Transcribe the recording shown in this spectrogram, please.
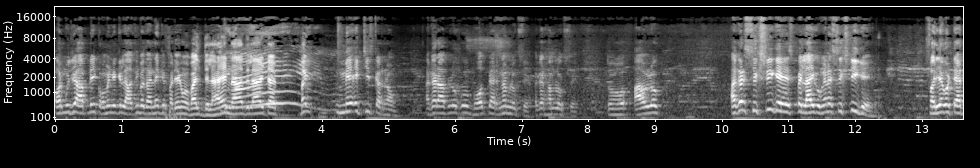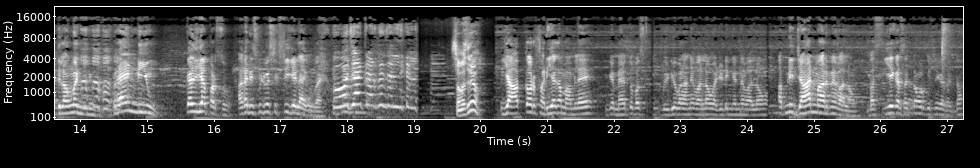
और मुझे आपने कमेंट करके लाजमी बताना है कि फरिया मोबाइल दिलाए ना दिलाए टाइप भाई मैं एक चीज़ कर रहा हूँ। अगर आप लोग को बहुत प्यार है ना हम लोग से अगर हम लोग से तो आप लोग अगर 60 के इस पे लाइक होगा ना 60 के फरिया को टैप दिलाऊँगा न्यू ब्रांड न्यू कल या परसों अगर इस वीडियो में 60 के लाइक होगा। हो जाए कर दे जल्दी। जल्दी समझ रहे हो? ये आपका और फरिया का मामला है क्योंकि मैं तो बस वीडियो बनाने वाला हूँ एडिटिंग करने वाला हूँ अपनी जान मारने वाला हूँ बस ये कर सकता हूँ और कुछ नहीं कर सकता।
